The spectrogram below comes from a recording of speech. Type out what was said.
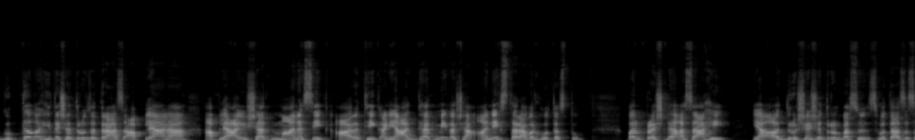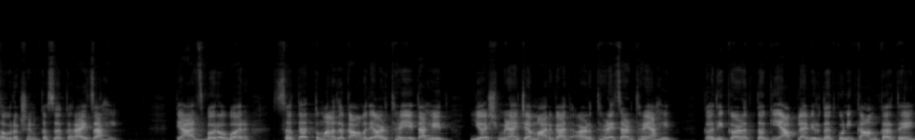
गुप्त व हितशत्रूंचा त्रास आपल्याला आपल्या आयुष्यात मानसिक आर्थिक आणि आध्यात्मिक अशा अनेक स्तरावर होत असतो. पण प्रश्न असा आहे या अदृश्य शत्रूंपासून स्वतःचं संरक्षण कसं करायचं आहे? त्याचबरोबर सतत तुम्हाला जर कामामध्ये अडथळे येत आहेत यश मिळायच्या मार्गात अडथळेच अडथळे आहेत. कधी कळतं की आपल्या विरोधात कोणी काम करते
